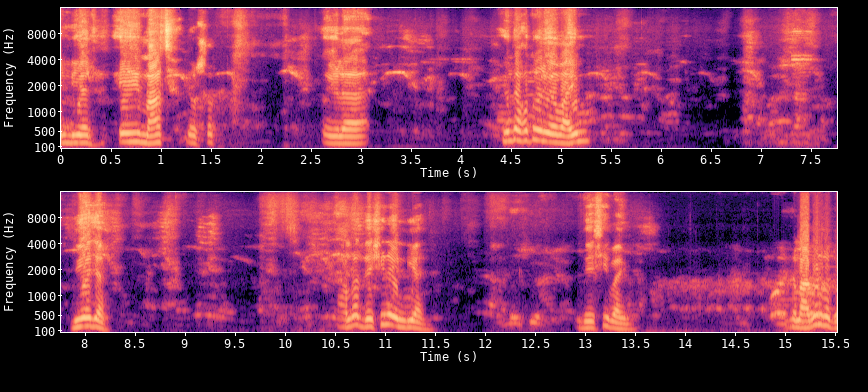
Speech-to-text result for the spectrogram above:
ইন্ডিয়ার এই মাছ, দর্শক, এগুলা কিন্তু কত রে ভাই? দুই হাজার। আমরা দেশি না ইন্ডিয়ান? দেশি ভাই। মাগুর কত?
